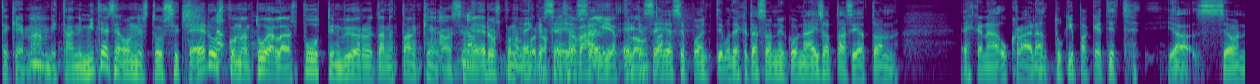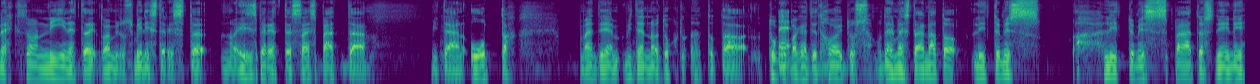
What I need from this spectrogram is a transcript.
tekemään mm. mitään, niin miten se onnistuu sitten eduskunnan no, tuella, jos Putin vyöryy tänne tankkien kanssa, no, niin eduskunnan puolella se, se on vähän. Ehkä se ei ole se pointti, mutta ehkä tässä on niin kuin nämä isot asiat on ehkä nämä Ukrainan tukipaketit, ja se on ehkä se on niin, että toimitusministeristö no ei siis periaatteessa saisi päättää mitään uutta. Mä en tiedä, miten nuo tota, tukipaketit hoitus, mutta esimerkiksi tämä NATO-liittymis liittymispäätös, niin, niin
